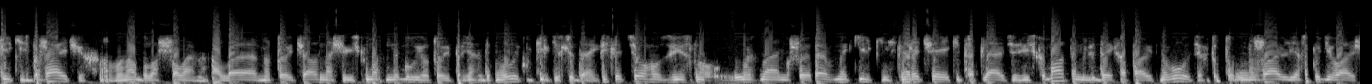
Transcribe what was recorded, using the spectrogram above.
кількість бажаючих вона була шалена. Але на той час наші військомати не були готові прийняти велику кількість людей. Після цього, звісно, ми знаємо, що певна кількість речей, які трапляються з військоматами, людей хапають на вулицях. Тобто, на жаль, я сподіваюся,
